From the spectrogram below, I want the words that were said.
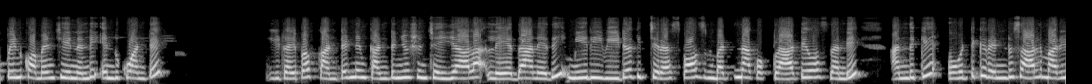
ఒపీనియన్ కామెంట్ చేయండి. ఎందుకు అంటే ఈ టైప్ ఆఫ్ కంటెంట్ నేను కంటిన్యూషన్ చెయ్యాలా లేదా అనేది మీరు ఈ వీడియోకి ఇచ్చే రెస్పాన్స్ బట్టి నాకు ఒక క్లారిటీ వస్తుందండి. అందుకే ఒకటికి రెండు సార్లు మరీ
